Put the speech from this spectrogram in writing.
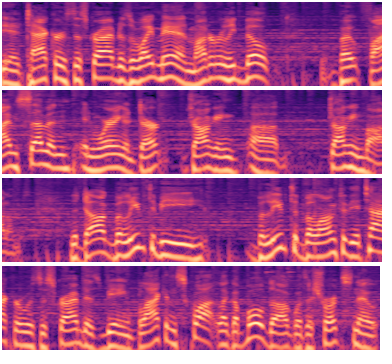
The attacker is described as a white man, moderately built, about 5'7", and wearing a dark jogging uh, jogging bottoms. The dog, believed to be believed to belong to the attacker, was described as being black and squat like a bulldog with a short snout.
